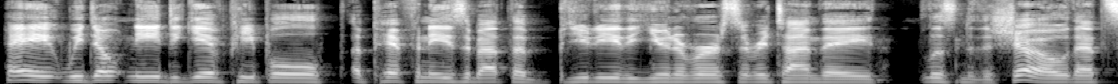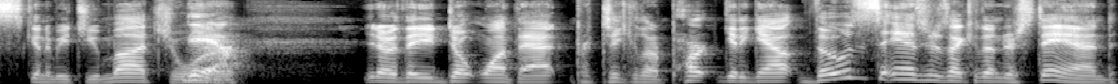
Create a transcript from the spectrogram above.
"Hey, we don't need to give people epiphanies about the beauty of the universe every time they listen to the show. That's going to be too much." Or, Yeah. you know, they don't want that particular part getting out. Those answers I could understand,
